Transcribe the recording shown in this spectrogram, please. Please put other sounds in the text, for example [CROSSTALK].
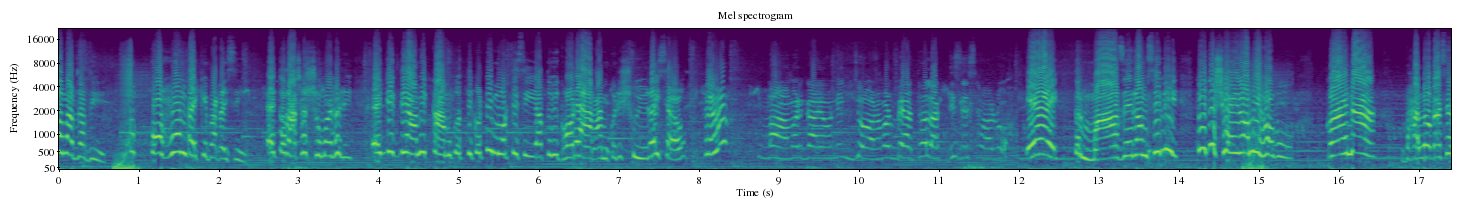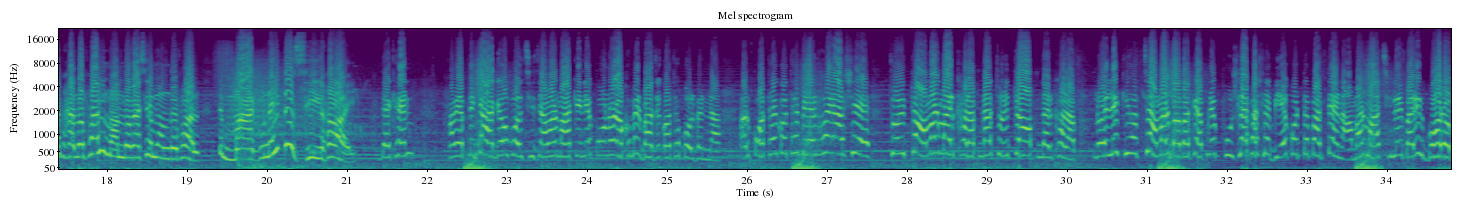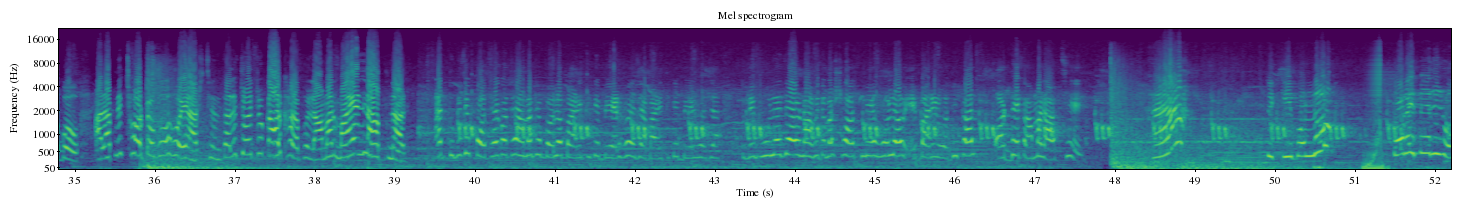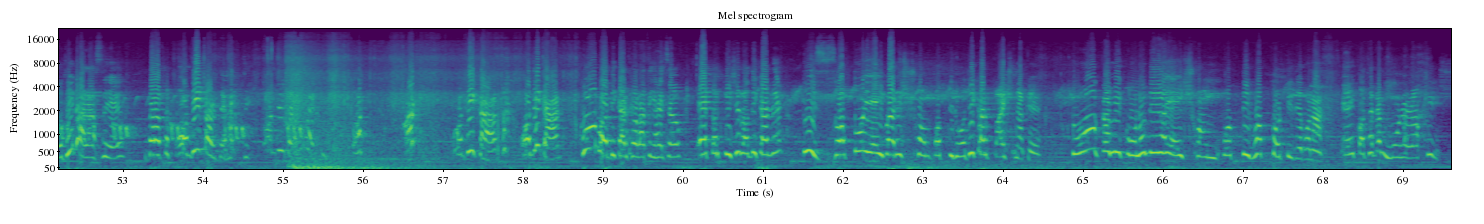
নবাব জাদি তো কখন ডাইকে পাঠাইছি? এই তোর আসার সময় হলি এই দিক দিয়ে আমি কাম করতে করতে মরতেছি আর তুমি ঘরে আরাম করে শুয়ে রইছাও হ্যাঁ? মা আমার গায়ে অনেক জ্বর আমার ব্যথা লাগতেছে ছাড়ো এই তোর মা যেরম ছিলি তুই তো সেইরমই হবু। কয় না ভালো গাছে ভালো ফল মন্দ গাছে মন্দ ফল মা গুনেই তো ঝি হয়। দেখেন আমি আপনাকে আগেও বলছি যে আমার মাকে নিয়ে কোনো রকমের বাজে কথা বলবেন না। আর কথায় কথায় বের হয়ে আসে, চরিত্র আমার মায়ের খারাপ না, চরিত্র আপনার খারাপ। নইলে কি হচ্ছে, আমার বাবাকে আপনি ফুসলায় ফাসলে বিয়ে করতে পারতেন? আমার মা ছিল এই বাড়ির বড় বউ, আর আপনি ছোট বউ হয়ে আসছেন। তাহলে চরিত্র কার খারাপ হলো? আমার মায়ের না আপনার? আর তুমি যে কথায় কথায় আমাকে বলো, বাড়ি থেকে বের হয়ে যা, বাড়ি থেকে বের হয়ে যা। তুমি ভুলে যাও না, আমি তোমার সৎ মেয়ে হলেও এ বাড়ির অধিকার অর্ধেক আমার আছে। হ্যাঁ? তুই কি বলল? তোর এই অধিকার আছে। তার তো অধিকার দেখাচ্ছি। অধিকার অধিকার অধিকার, খুব অধিকার ফলাতে হয়েছে। এ তোর কিসের অধিকার রে? তুই যতই এই বাড়ির সম্পত্তির অধিকার পাইস না কে তোকে আমি কোনোদিনও এই সম্পত্তি ভোগ করতে দেব না। এই কথাটা মনে রাখিস?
